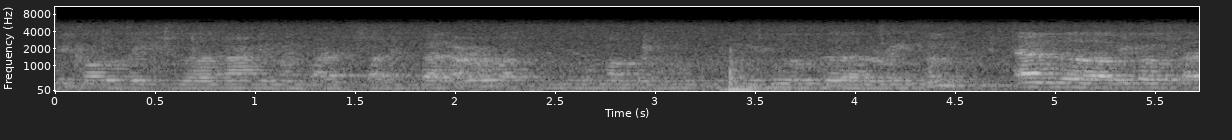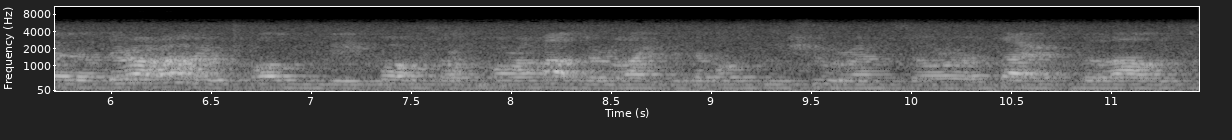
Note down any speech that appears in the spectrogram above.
because it's an argument I studied better, but this is not a good, good uh, reason. And uh, because uh, there are other obviously forms of moral hazard like deposit insurance or direct bailouts,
